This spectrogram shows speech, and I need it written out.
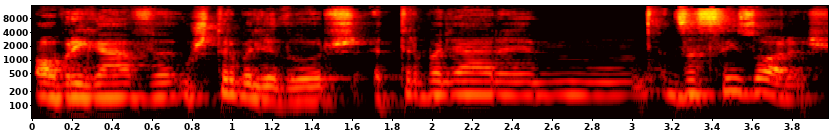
obrigava os trabalhadores a trabalhar hum, 16 horas.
